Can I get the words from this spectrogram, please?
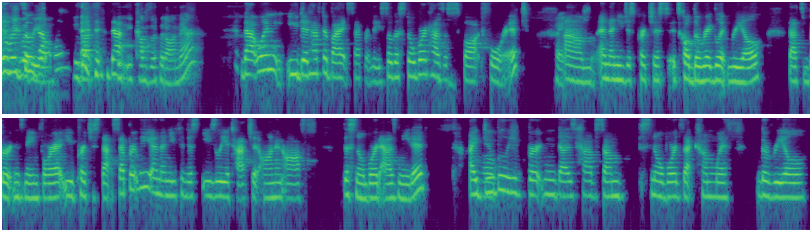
the riglet so reel. That, one, that, that comes with it on there? That one you did have to buy it separately. So the snowboard has a spot for it. Okay. Um, and then you just purchase it's called the riglet reel. That's Burton's name for it. You purchase that separately and then you can just easily attach it on and off the snowboard as needed. I do oh. believe Burton does have some snowboards that come with the reel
